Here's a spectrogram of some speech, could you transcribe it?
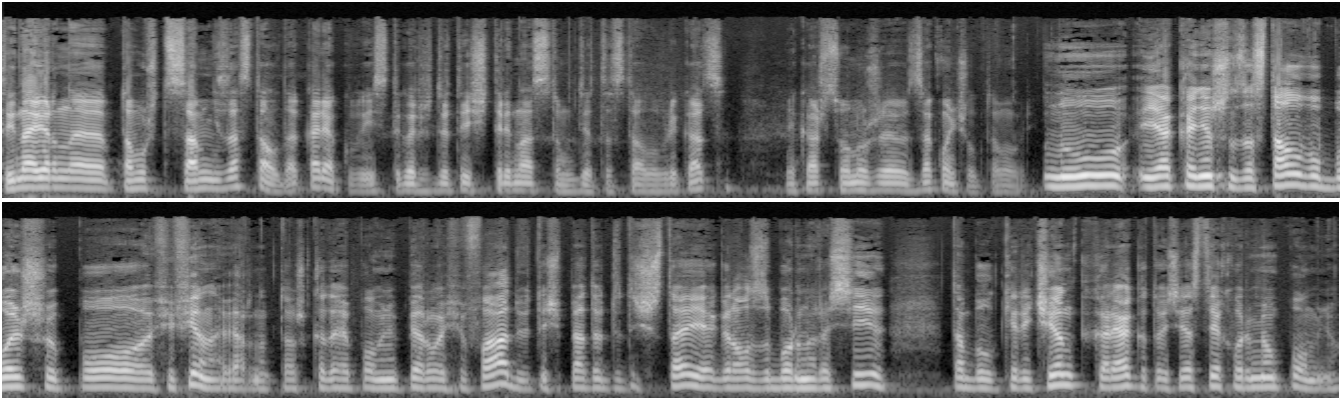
Ты, наверное, потому что сам не застал, да, Коряку? Если ты говоришь, в 2013 где-то стал увлекаться, мне кажется, он уже закончил к тому времени. Ну, я, конечно, застал его больше по FIFA, наверное, потому что, когда я помню первая FIFA, 2005-2006, я играл за сборную России, там был Кириченко, Коряка, то есть я с тех времен помню.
